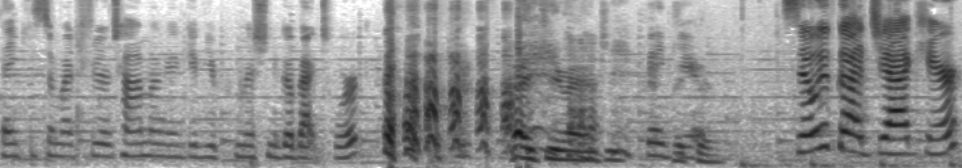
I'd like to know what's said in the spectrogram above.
Thank you so much for your time. I'm going to give you permission to go back to work. Thank you, Angie. Thank Take you. care. So we've got Jack here,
